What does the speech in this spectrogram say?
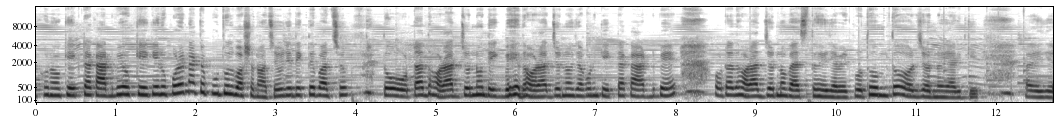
এখন ও কেকটা কাটবে। ও কেকের উপরে না একটা পুতুল বসানো আছে, ওই যে দেখতে পাচ্ছ? তো ওটা ধরার জন্য দেখবে, ধরার জন্য যখন কেকটা কাটবে, ওটা ধরার জন্য ব্যস্ত হয়ে যাবে। প্রথম তো ওর জন্যই আর কি। এই যে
